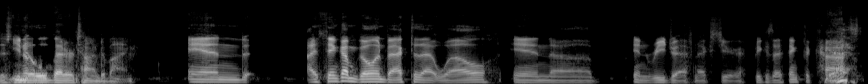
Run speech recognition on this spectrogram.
There's you no know, better time to buy him. And I think I'm going back to that well in uh in redraft next year because I think the cost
